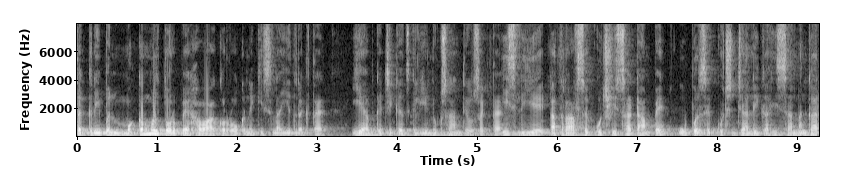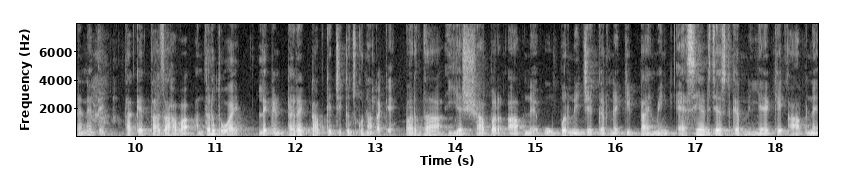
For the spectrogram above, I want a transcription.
तकरीबन मुकम्मल तौर पे हवा को रोकने की सलाहियत रखता है। ये आपके चिकन्स के लिए नुकसानदेह हो सकता है। इसलिए अतराफ से कुछ हिस्सा डांपें ऊपर से कुछ जाली का हिस्सा नंगा रहने दें ताकि ताज़ा हवा अंदर तो आए लेकिन डायरेक्ट आपके चिकन्स को ना लगे। पर्दा या शापर आपने ऊपर नीचे करने की टाइमिंग ऐसे एडजस्ट करनी है कि आपने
